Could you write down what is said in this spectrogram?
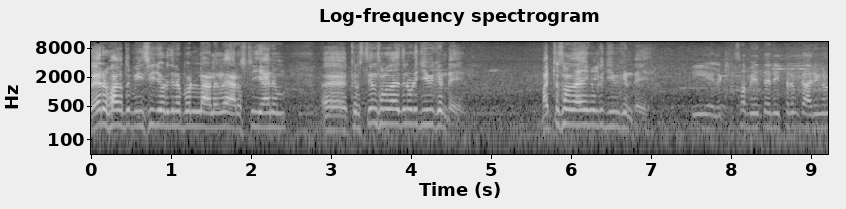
വേറെ ഭാഗത്ത് പി. സി. ജോർജിനെ പോലുള്ള ആളുകളെ അറസ്റ്റ് ചെയ്യാനും ക്രിസ്ത്യൻ സമുദായത്തിനോട് ജീവിക്കണ്ടേ? മറ്റു സമുദായങ്ങൾക്ക് ജീവിക്കണ്ടേ? ഈ ഇലക്ഷൻ സമയത്ത് തന്നെ ഇത്തരം കാര്യങ്ങൾ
